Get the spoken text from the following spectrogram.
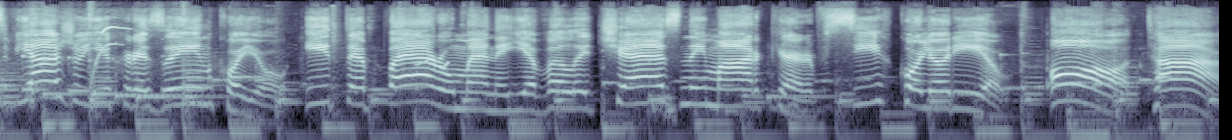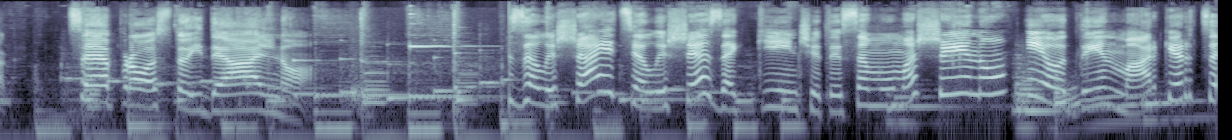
зв'яжу їх резинкою. І тепер у мене є величезний маркер всіх кольорів. О, так! Це просто ідеально. Залишається лише закінчити саму машину, і один маркер це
